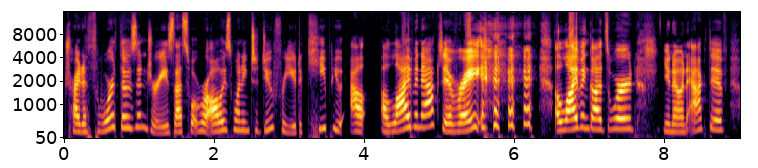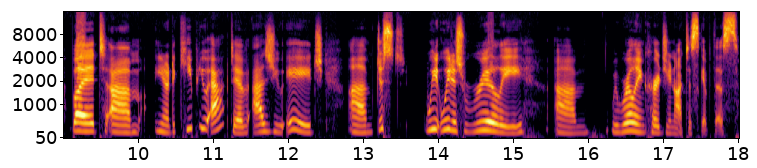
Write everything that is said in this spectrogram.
try to thwart those injuries. That's what we're always wanting to do for you to keep you out alive and active, right? alive in God's word, you know, and active, but, um, you know, to keep you active as you age, um, just we we just really um, we really encourage you not to skip this.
